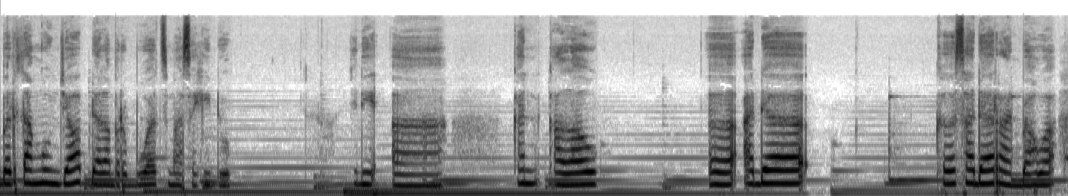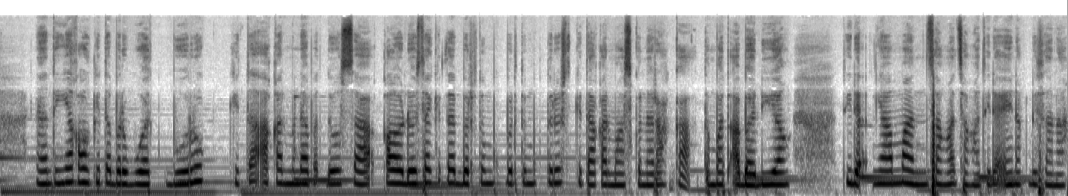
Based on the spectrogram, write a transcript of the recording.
bertanggung jawab dalam berbuat semasa hidup. Jadi uh, kan kalau uh, ada kesadaran bahwa nantinya kalau kita berbuat buruk kita akan mendapat dosa. Kalau dosa kita bertumpuk-bertumpuk terus, kita akan masuk ke neraka, tempat abadi yang tidak nyaman, sangat-sangat tidak enak di sana.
